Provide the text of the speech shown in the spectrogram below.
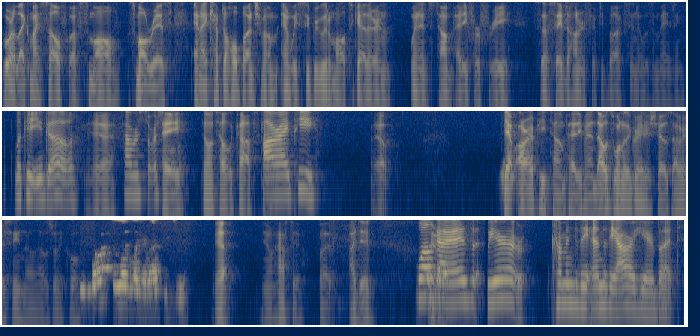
who are like myself who have small small wrists, and I kept a whole bunch of them, and we super glued them all together and went into Tom Petty for free. So I saved 150 bucks, and it was amazing. Look at you go. Yeah. How resourceful. Hey, don't tell the cops. guys. R.I.P. Yep. Yep. R.I.P. Tom Petty, man. That was one of the greatest shows I've ever seen, though. That was really cool. You don't have to live like a refugee. Yeah. You don't have to, but I did. Well, guys, we're coming to the end of the hour here, but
